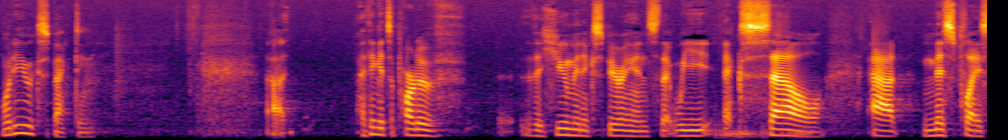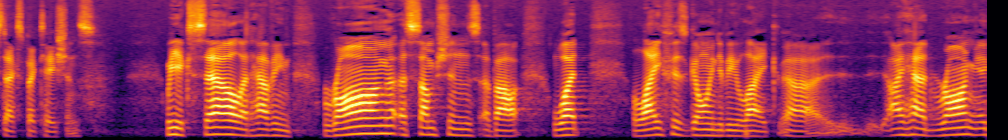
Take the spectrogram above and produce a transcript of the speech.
What are you expecting? Uh, I think it's a part of the human experience that we excel at misplaced expectations. We excel at having wrong assumptions about what life is going to be like. Uh, I had wrong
